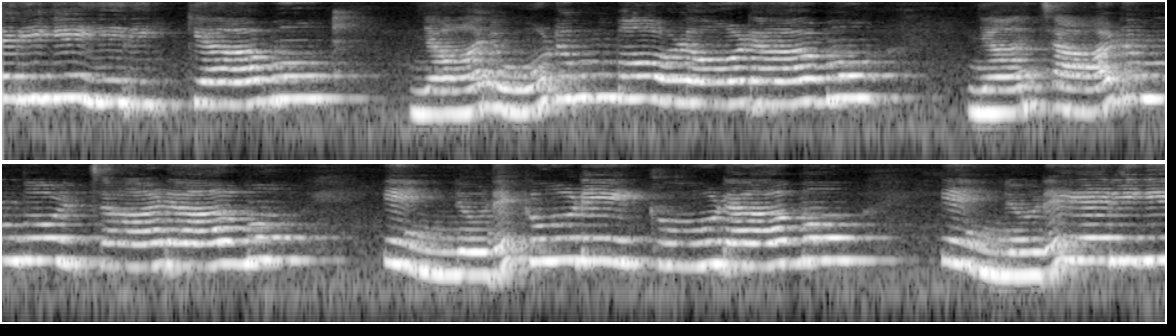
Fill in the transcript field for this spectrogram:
അരികെ ഇരിക്കാമോ ഞാൻ ഓടുമ്പോൾ ഓടാമോ? ഞാൻ ചാടുമ്പോൾ ചാടാമോ എന്നുടെ അരികെ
